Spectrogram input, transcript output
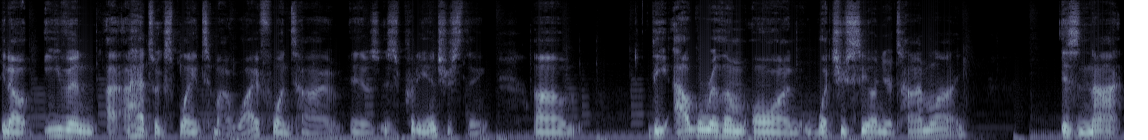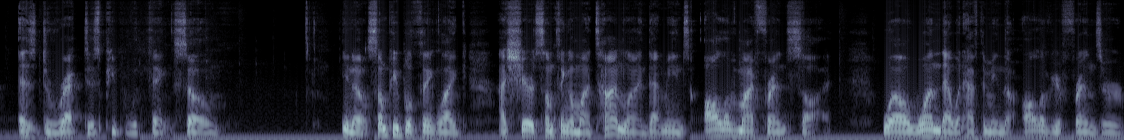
you know, even I, I, had to explain to my wife one time. It was, it was pretty interesting. Um, the algorithm on what you see on your timeline is not as direct as people would think. So, you know, some people think like I shared something on my timeline, that means all of my friends saw it. Well, one, that would have to mean that all of your friends are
